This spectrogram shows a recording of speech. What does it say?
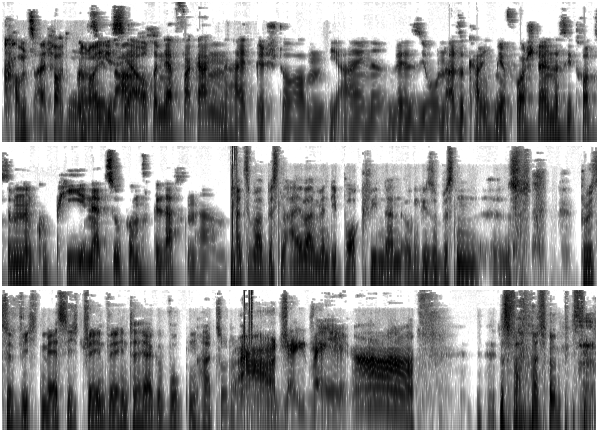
kommt's einfach in eine Und neue sie ist nach. ja auch in der Vergangenheit gestorben, die eine Version. Also kann ich mir vorstellen, dass sie trotzdem eine Kopie in der Zukunft gelassen haben. Ich fand's immer ein bisschen albern, wenn die Borg Queen dann irgendwie so ein bisschen äh, bösewichtmäßig Janeway hinterhergewunken hat. So, ah, Janeway, ah! Das war immer so ein bisschen,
